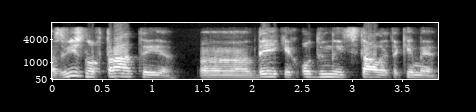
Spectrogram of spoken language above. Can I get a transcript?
Звісно, втрати деяких одиниць стали такими.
